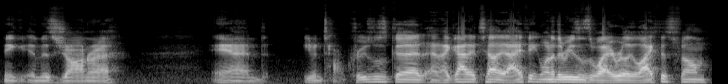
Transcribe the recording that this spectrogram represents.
I think in this genre, and even Tom Cruise was good. And I got to tell you, I think one of the reasons why I really like this film,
